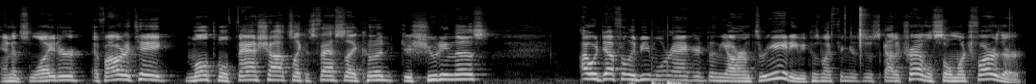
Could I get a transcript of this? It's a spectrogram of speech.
and it's lighter, if I were to take multiple fast shots like as fast as I could just shooting this, I would definitely be more accurate than the RM380 because my fingers just got to travel so much farther.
